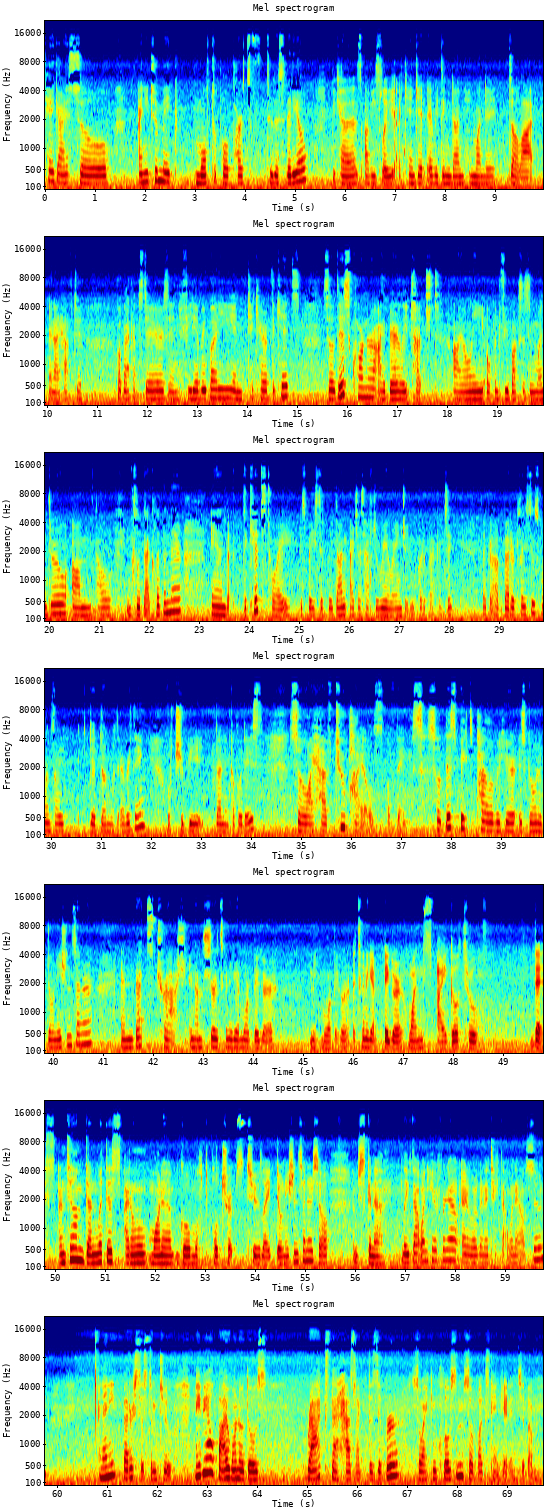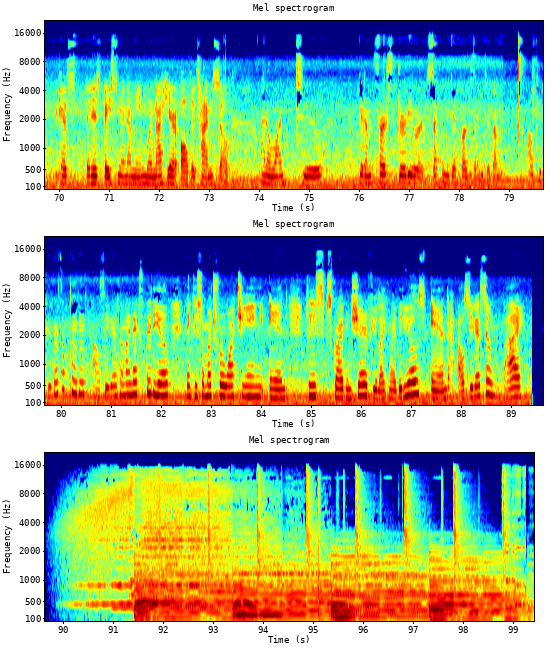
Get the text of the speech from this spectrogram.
Hey guys, so I need to make multiple parts to this video because obviously I can't get everything done in one day. It's a lot and I have to go back upstairs and feed everybody and take care of the kids. So this corner I barely touched. I only opened a few boxes and went through. Um, I'll include that clip in there. And the kids toy is basically done. I just have to rearrange it and put it back into like uh, better places once I get done with everything, which should be done in a couple of days. So I have two piles of things. So this big pile over here is going to donation center and that's trash and I'm sure it's gonna get more bigger. I mean more bigger. It's gonna get bigger once I go through this. Until I'm done with this, I don't wanna go multiple trips to like donation center so I'm just gonna leave that one here for now and we're gonna take that one out soon. And I need better system too. Maybe I'll buy one of those racks that has like the zipper so I can close them so bugs can't get into them. Because it is basement. I mean we're not here all the time so I don't want to get them first dirty or second get bugs into them I'll keep you guys updated. I'll see you guys on my next video. Thank you so much for watching and please subscribe and share if you like my videos and I'll see you guys soon. Bye.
